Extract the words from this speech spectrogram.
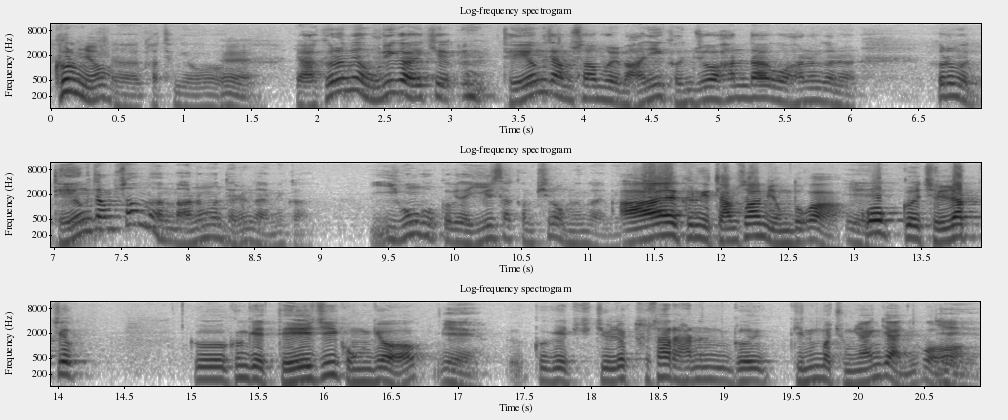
그럼요. 어, 같은 경우. 예. 야 그러면 우리가 이렇게 대형 잠수함을 많이 건조한다고 하는 거는 그러면 대형 잠수함만 많으면 되는 거 아닙니까? 209급이나 214급 필요 없는 거 아닙니까? 아, 그러니까 잠수함 용도가 예. 꼭그 전략적 그 그게 대지 공격 예. 그게 전력 투사를 하는 그 기능만 중요한 게 아니고 예.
